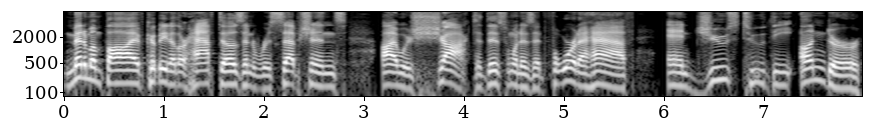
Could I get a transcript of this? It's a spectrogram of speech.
minimum five, could be another half dozen receptions. I was shocked. This one is at four and a half and juice to the under.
